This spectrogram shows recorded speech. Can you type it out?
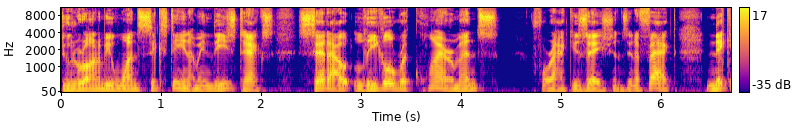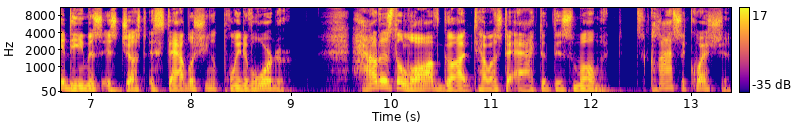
Deuteronomy 1:16. I mean, these texts set out legal requirements for accusations. In effect, Nicodemus is just establishing a point of order. How does the law of God tell us to act at this moment? It's a classic question.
